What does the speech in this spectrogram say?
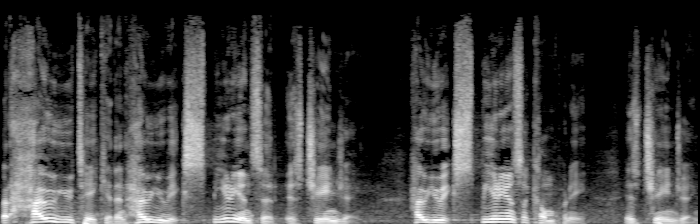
But how you take it and how you experience it is changing. How you experience a company is changing.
